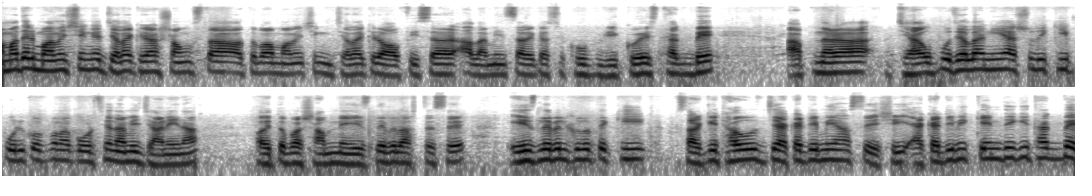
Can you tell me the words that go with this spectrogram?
আমাদের ময়মনসিংহের জেলা ক্রীড়া সংস্থা অথবা ময়মনসিংহ জেলা ক্রীড়া অফিসার আলামিন স্যারের কাছে খুব রিকোয়েস্ট থাকবে। আপনারা যা উপজেলা নিয়ে আসলে কি পরিকল্পনা করছেন আমি জানি না। হয়তো বা সামনে এজ লেভেল আসতেছে। এজ লেভেলগুলোতে কি সার্কিট হাউস যে একাডেমি আছে, সেই একাডেমিক কেন্দ্রিকই থাকবে?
